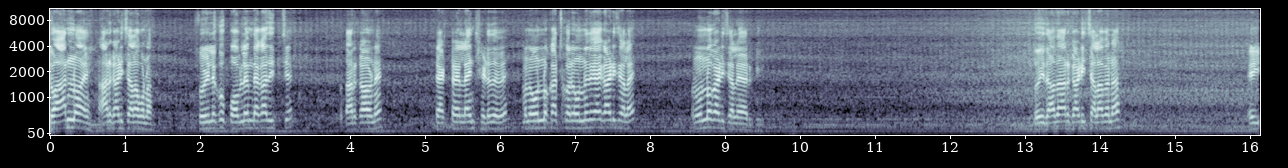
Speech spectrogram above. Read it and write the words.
তো আর নয়, আর গাড়ি চালাবো না। শরীরে খুব প্রবলেম দেখা দিচ্ছে, তো তার কারণে ট্র্যাক্টরের লাইন ছেড়ে দেবে। মানে অন্য কাজ করে, অন্য জায়গায় গাড়ি চালায়। মানে অন্য গাড়ি চালায় আর কি। তো এই দাদা আর গাড়ি চালাবে না। এই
